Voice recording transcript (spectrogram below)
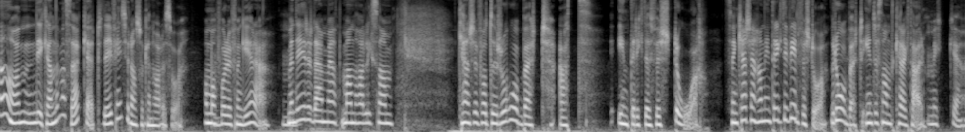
Ja, det kan det vara säkert. Det finns ju de som kan ha det så, om man får det fungera. Men det är det där med att man har liksom kanske fått Robert att inte riktigt förstå. Sen kanske han inte riktigt vill förstå. Robert, intressant karaktär. Mycket.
